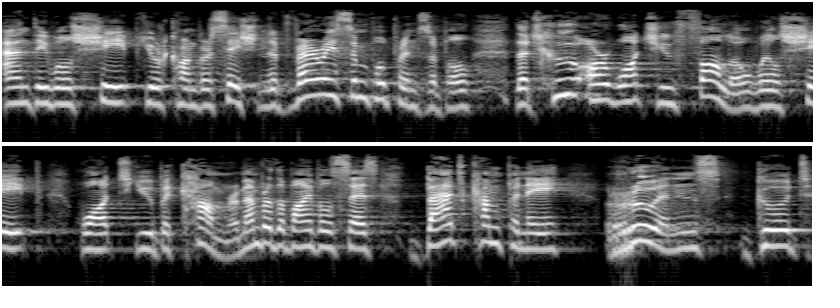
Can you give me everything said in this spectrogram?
and they will shape your conversation. The very simple principle that who or what you follow will shape what you become. Remember the Bible says bad company ruins good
